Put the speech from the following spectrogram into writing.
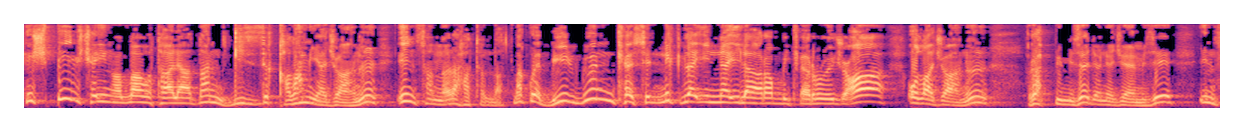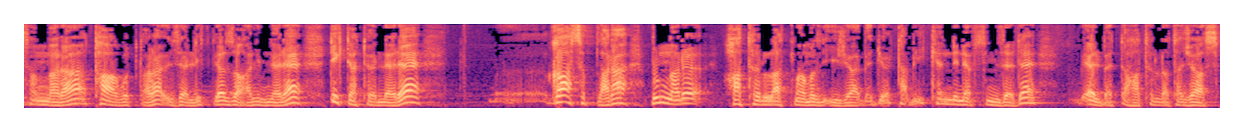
hiçbir şeyin Allahu Teala'dan gizli kalamayacağını insanlara hatırlatmak ve bir gün kesinlikle inne ila rabbike rüca olacağını Rabbimize döneceğimizi insanlara, tağutlara, özellikle zalimlere, diktatörlere, gasıplara bunları hatırlatmamız icap ediyor. Tabii kendi nefsimize de elbette hatırlatacağız.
